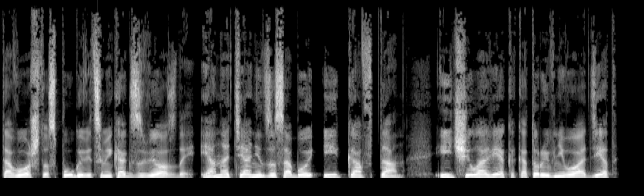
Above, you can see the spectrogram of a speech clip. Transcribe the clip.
того, что с пуговицами как звезды, и она тянет за собой и кафтан, и человека, который в него одет,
